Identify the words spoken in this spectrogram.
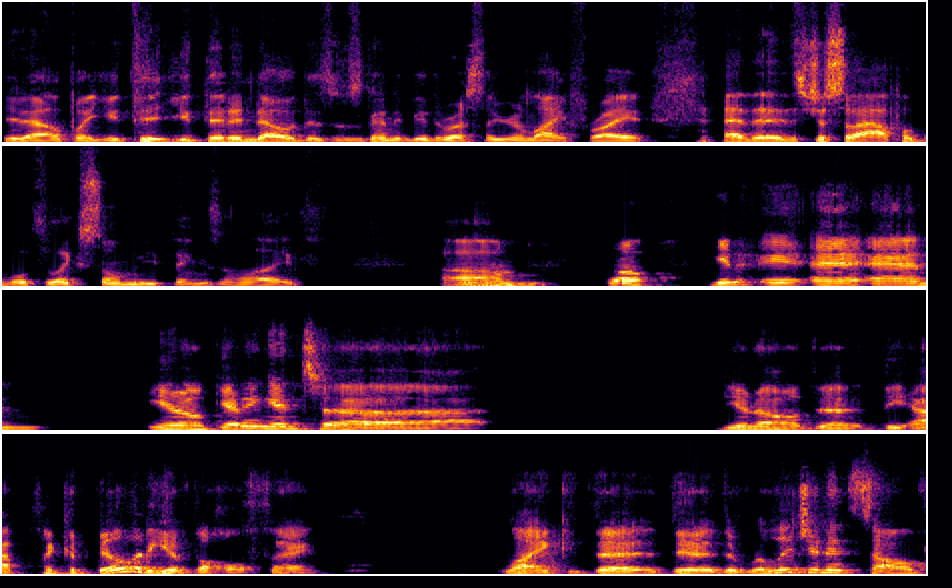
you know, but you did, you didn't know this was going to be the rest of your life. Right. And it's just so applicable to like so many things in life. Mm-hmm. Um, mm-hmm. Well, you know, and you know, getting into you know the the applicability of the whole thing, like the the the religion itself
